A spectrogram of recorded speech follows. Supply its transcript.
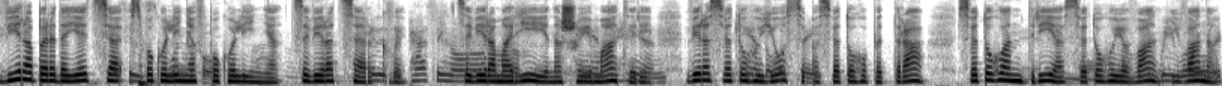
віра передається з покоління в покоління. Це віра церкви. Це віра Марії, нашої матері, віра святого Йосипа, святого Петра, святого Андрія, святого Івана.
